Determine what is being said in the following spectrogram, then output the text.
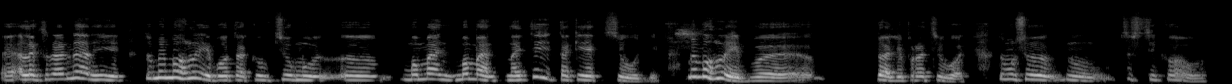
електроенергії, то ми могли б отак в цьому е, момент, момент знайти, такий як сьогодні. Ми могли б е, далі працювати, тому що ну, це ж цікаво.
